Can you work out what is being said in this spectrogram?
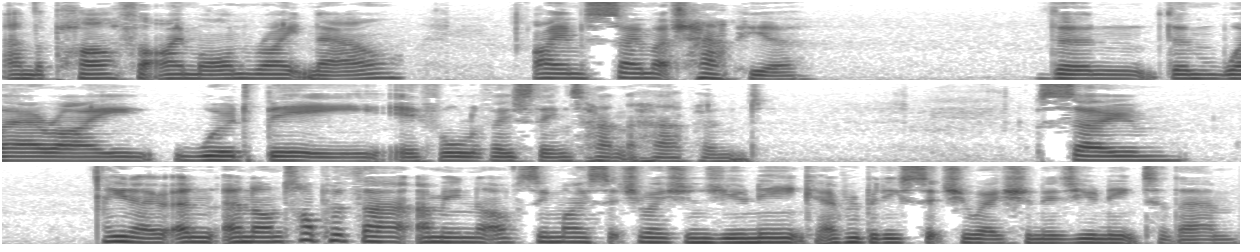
and the path that I'm on right now, I am so much happier than than where I would be if all of those things hadn't happened. So you know, and, and on top of that, I mean, obviously my situation is unique. Everybody's situation is unique to them.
